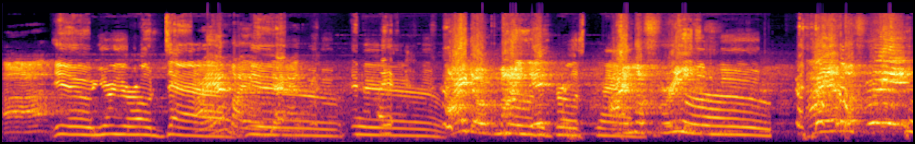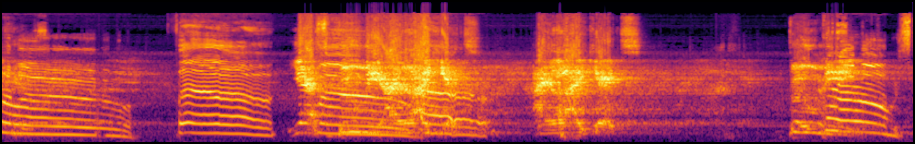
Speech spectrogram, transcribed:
Uh, Ew, you're your own dad. I am my own Ew, Ew. I don't mind Ew, it. I'm a freak. I am a freak. Boo. Boo! Yes, Boo. Boomy, I like it. I like it. Boomy. Gross.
